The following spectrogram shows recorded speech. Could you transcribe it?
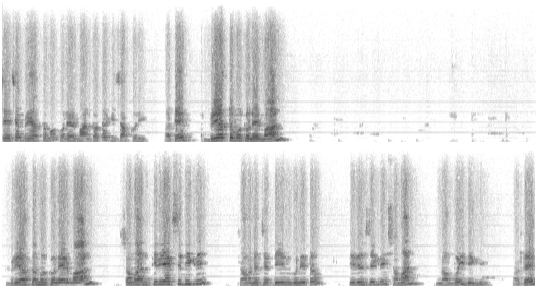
চেয়েছে বৃহত্তম কোণের মান কত? হিসাব করি। অতএব বৃহত্তম কোণের মান বৃহত্তম কোণের মান সমান থ্রি এক্স ডিগ্রি, সমান হচ্ছে তিন গুণিত তিরিশ ডিগ্রি, সমান নব্বই ডিগ্রি। অতএব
